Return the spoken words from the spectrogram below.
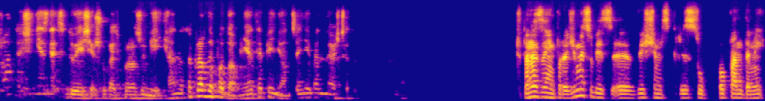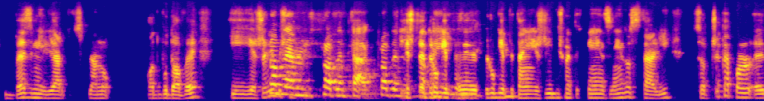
rządu. Jeśli nie zdecyduje się szukać porozumienia, no to prawdopodobnie te pieniądze nie będą jeszcze Czy Pana zdaniem poradzimy sobie z e, wyjściem z kryzysu po pandemii bez miliardów z planu odbudowy? I jeżeli byśmy- Problem, problem tak, problem jeszcze drugie, e, drugie pytanie, jeżeli byśmy tych pieniędzy nie dostali, co czeka, e,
